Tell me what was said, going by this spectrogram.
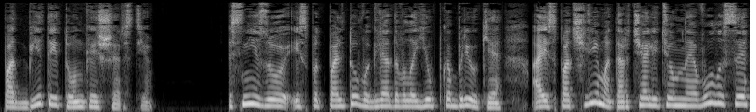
подбитый тонкой шерстью. Снизу из-под пальто выглядывала юбка-брюки, а из-под шлема торчали темные волосы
